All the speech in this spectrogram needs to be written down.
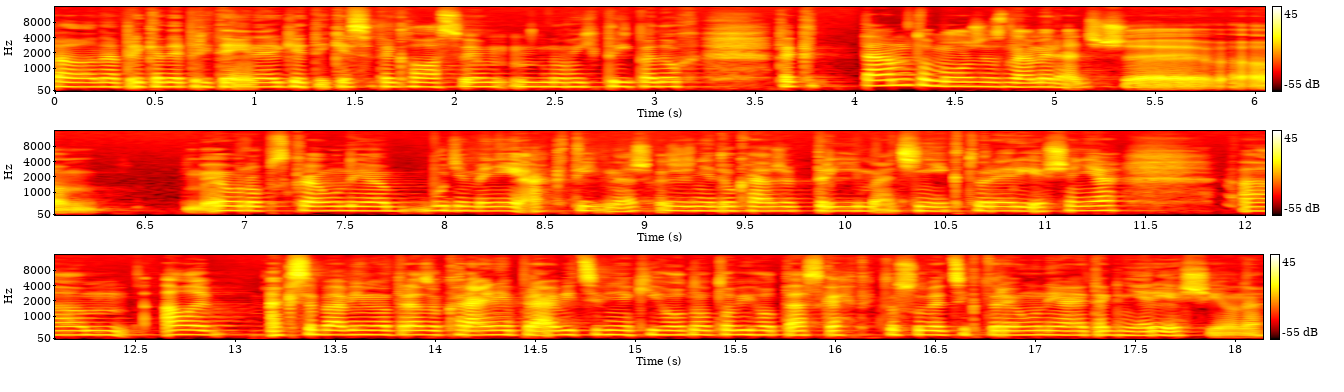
napríklad aj pri tej energetike sa tak hlasuje v mnohých prípadoch, tak tam to môže znamenať, že Európska únia bude menej aktívna, že nedokáže príjmať niektoré riešenia. Um, ale ak sa bavíme teraz o krajnej pravici v nejakých hodnotových otázkach, tak to sú veci, ktoré Únia aj tak nerieši. Ona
